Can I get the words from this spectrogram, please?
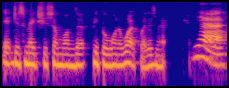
it just makes you someone that people want to work with, isn't it? Yeah.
